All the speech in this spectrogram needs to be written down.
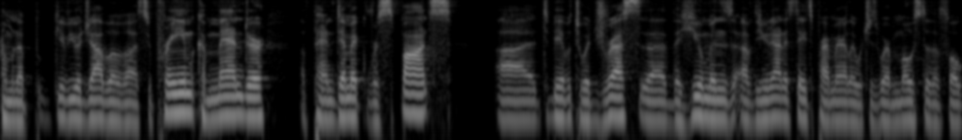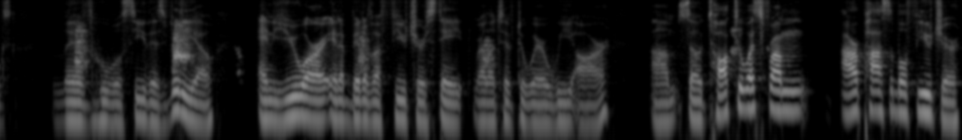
I'm going to give you a job of a supreme commander of pandemic response uh, to be able to address uh, the humans of the United States primarily, which is where most of the folks live who will see this video. And you are in a bit of a future state relative to where we are. Um, so talk to us from our possible future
